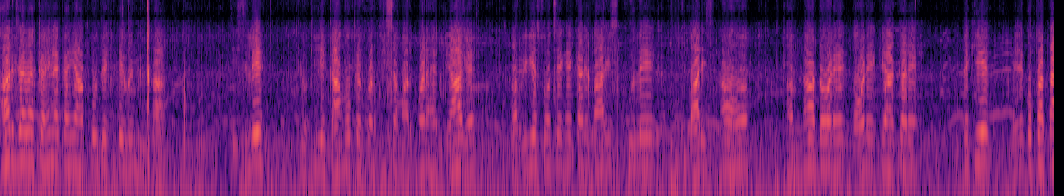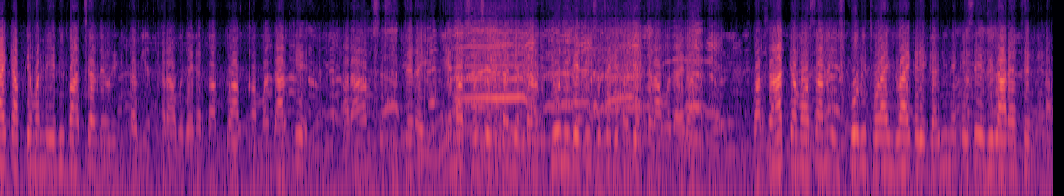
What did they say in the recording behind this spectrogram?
हर जगह कहीं ना कहीं आपको देखते हुए मिलता है। इसलिए क्योंकि ये कामों के प्रति समर्पण है, त्याग है अब ये सोचेंगे कि अरे बारिश खुले, बारिश ना हो, हम ना दौड़े दौड़े क्या करें? देखिए, मेरे को पता है कि आपके मन में ये भी बात चल रही होगी कि तबीयत खराब हो जाएगा, तब तो आप कमर डाल के आराम से सोते रहिए। ये मत सोचिए कि तबीयत खराब, क्यों निगेटिव सोचे कि तबीयत खराब हो जाएगा? बरसात का मौसम है, इसको भी थोड़ा इंजॉय करिए। गर्मी में कैसे हिला रहे थे बिना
